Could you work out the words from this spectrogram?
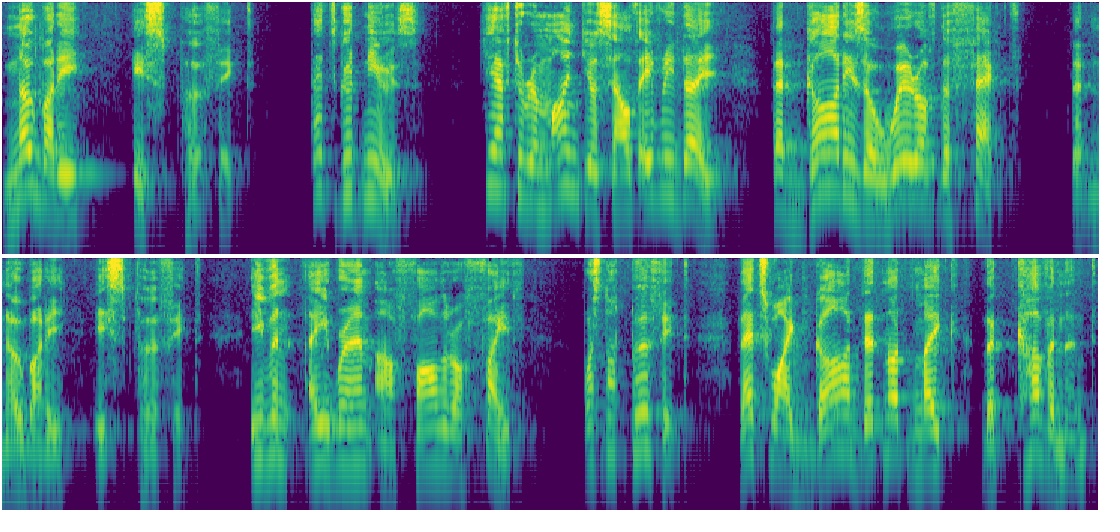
Nobody is perfect. That's good news. You have to remind yourself every day that God is aware of the fact that nobody is perfect. Even Abraham, our father of faith, was not perfect. That's why God did not make the covenant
